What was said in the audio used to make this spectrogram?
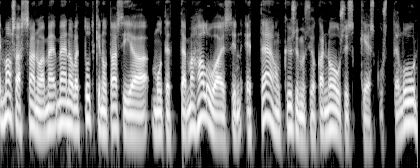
en mä osaa sanoa, mä, mä en ole tutkinut asiaa, mutta että mä haluaisin, että tämä on kysymys, joka nousisi keskusteluun.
